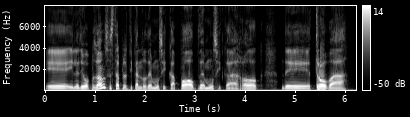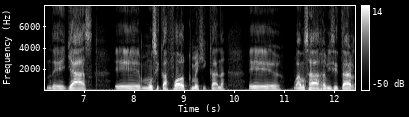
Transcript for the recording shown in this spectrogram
Eh, y les digo, pues vamos a estar platicando de música pop, de música rock, de trova, de jazz, eh, música folk mexicana. Eh, vamos a revisitar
